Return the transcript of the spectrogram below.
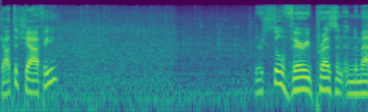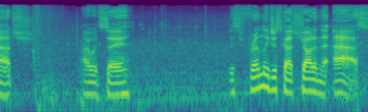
Got the Chaffee. They're still very present in the match, I would say. This friendly just got shot in the ass.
